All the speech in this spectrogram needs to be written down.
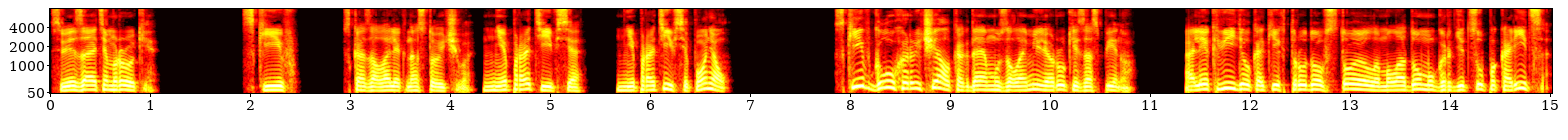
Связать им руки». «Скиф», — сказал Олег настойчиво, — «не протився, не протився, понял?» Скиф глухо рычал, когда ему заломили руки за спину. Олег видел, каких трудов стоило молодому гордецу покориться,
